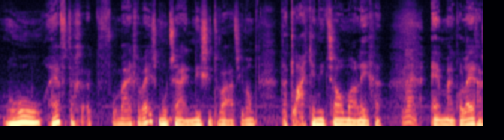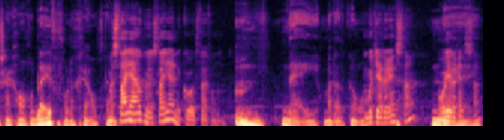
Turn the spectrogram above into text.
hoe heftig het voor mij geweest moet zijn, die situatie? Want dat laat je niet zomaar liggen. Nee. En mijn collega's zijn gewoon gebleven voor het geld. Maar sta jij ook sta jij in de code 500? nee, maar dat kan Moet jij erin staan? Hoor je Nee. erin staan?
